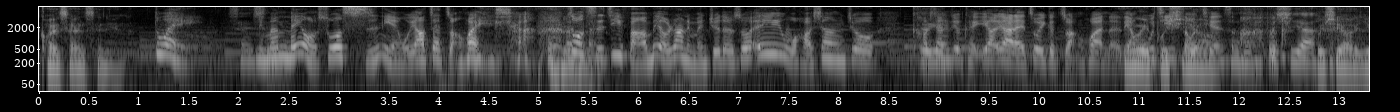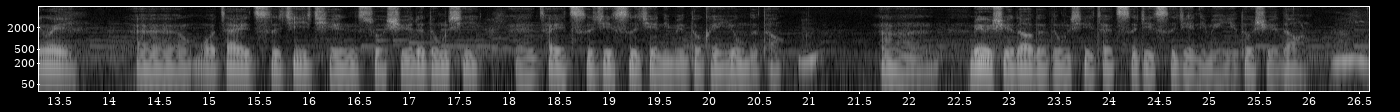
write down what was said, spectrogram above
快三十年了。对。你们没有说十年我要再转换一下 做慈济，反而没有让你们觉得说，哎、欸，我好像就好像就可以要要来做一个转换了，两夫妻手牵手，不需要，不需要，因为呃，我在慈济前所学的东西，呃，在慈济世界里面都可以用得到。嗯，那没有学到的东西，在慈济世界里面也都学到了。嗯，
